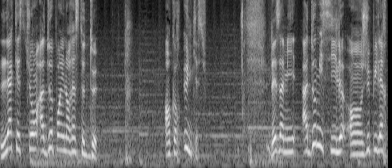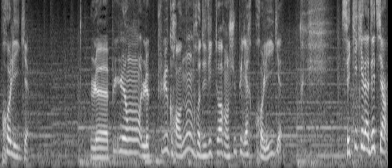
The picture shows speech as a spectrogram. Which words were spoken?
la question à deux points, il en reste deux. Encore une question. Les amis, à domicile en Jupiler Pro League, le plus, long- le plus grand nombre de victoires en Jupiler Pro League, c'est qui qui la détient?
